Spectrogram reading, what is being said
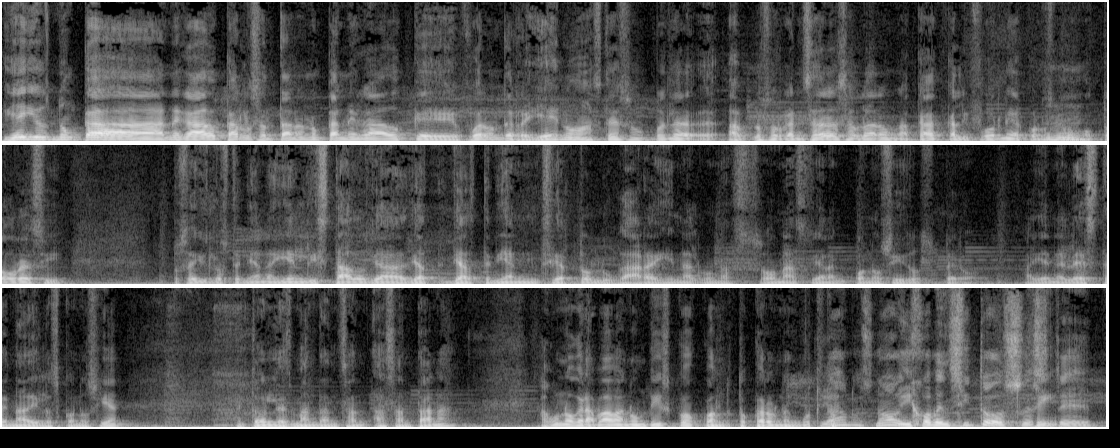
Y ellos nunca han negado, Carlos Santana nunca ha negado que fueron de relleno hasta eso. Pues la- eh, a- los organizadores hablaron acá en California con los promotores y pues ellos los tenían ahí enlistados, ya, ya, ya tenían cierto lugar ahí en algunas zonas, ya eran conocidos, pero allá en el este nadie los conocía. Entonces les mandan a Santana. Aún no grababan un disco cuando tocaron en Woodstock. claro no y jovencitos Sí. este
